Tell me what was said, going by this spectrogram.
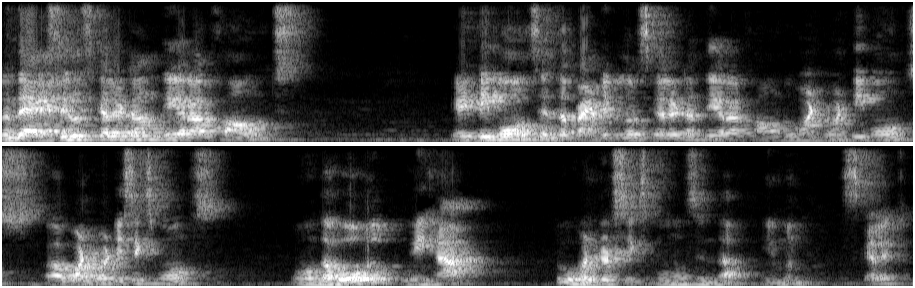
In the axial skeleton, there are found 80 bones in the appendicular skeleton there are found 120 bones uh, 126 bones on the whole we have 206 bones in the human skeleton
